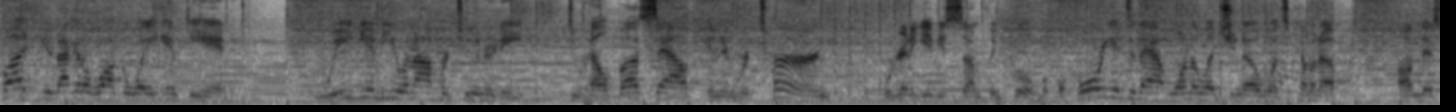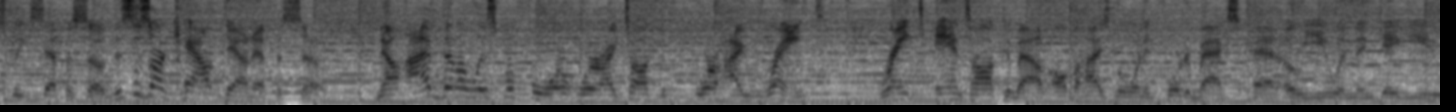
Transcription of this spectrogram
but you're not going to walk away empty handed. We give you an opportunity to help us out, and in return, we're going to give you something cool. But before we get to that, want to let you know what's coming up on this week's episode. This is our countdown episode. Now, I've done a list before where I talked, where I ranked, ranked and talked about all the Heisman winning quarterbacks at OU, and then gave you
